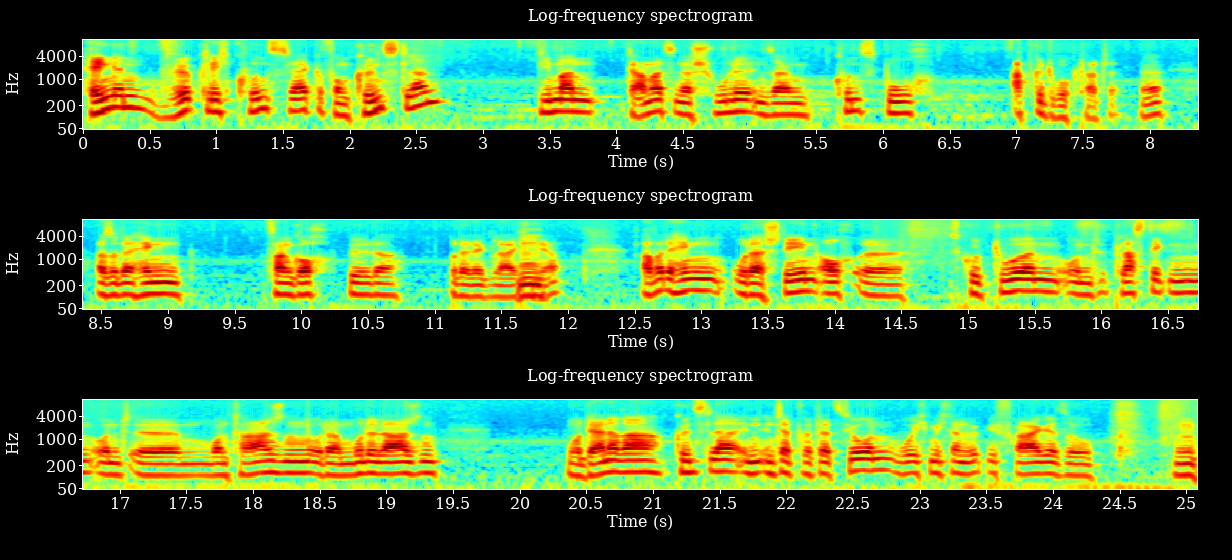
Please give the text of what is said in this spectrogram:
hängen wirklich Kunstwerke von Künstlern, die man damals in der Schule in seinem Kunstbuch abgedruckt hatte. Ne? Also da hängen Van Gogh-Bilder oder dergleichen, Mhm. ja. Aber da hängen oder stehen auch äh, Skulpturen und Plastiken und äh, Montagen oder Modellagen modernerer Künstler in Interpretationen, wo ich mich dann wirklich frage, so, hm,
